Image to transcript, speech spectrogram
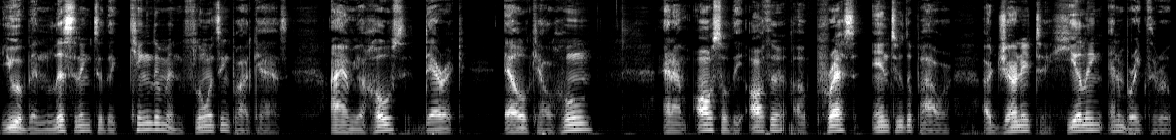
you have been listening to the Kingdom Influencing Podcast. I am your host, Derek L. Calhoun and I'm also the author of Press Into the Power, a journey to healing and breakthrough.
